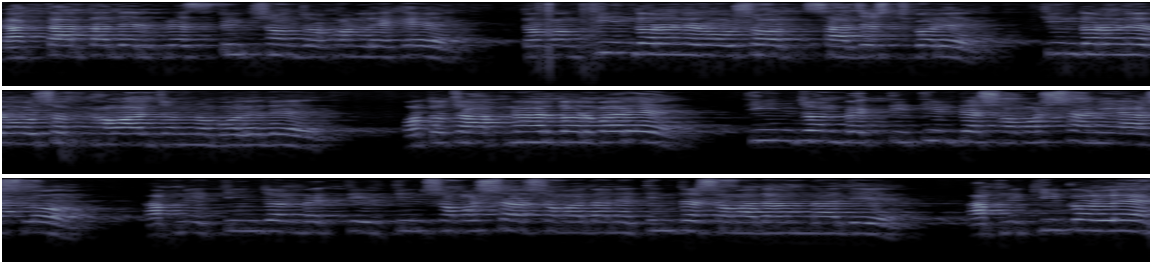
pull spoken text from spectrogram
ডাক্তার তাদের প্রেসক্রিপশন যখন লেখে, তখন তিন ধরনের ঔষধ সাজেস্ট করে, তিন ধরনের ঔষধ খাওয়ার জন্য বলে দেয়। অথচ আপনার দরবারে তিনজন ব্যক্তি তিনটা সমস্যা নিয়ে আসলো। আপনি তিনজন ব্যক্তির তিন সমস্যার সমাধানে তিনটা সমাধান না দিয়ে আপনি কি করলেন?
